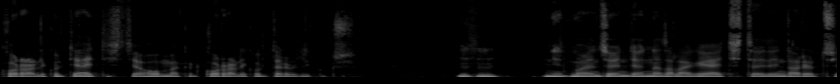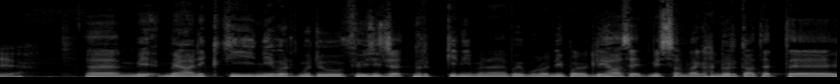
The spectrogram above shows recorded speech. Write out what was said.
korralikult jäätist ja homme hakkan korralikult tervislikuks. mm. -hmm. nii et ma olen söönud jah nädal aega jäätist ja teinud harjutusi Äh, mina olen ikkagi niivõrd muidu füüsiliselt nõrk inimene või mul on nii palju lihaseid, mis on väga nõrgad, et eh,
